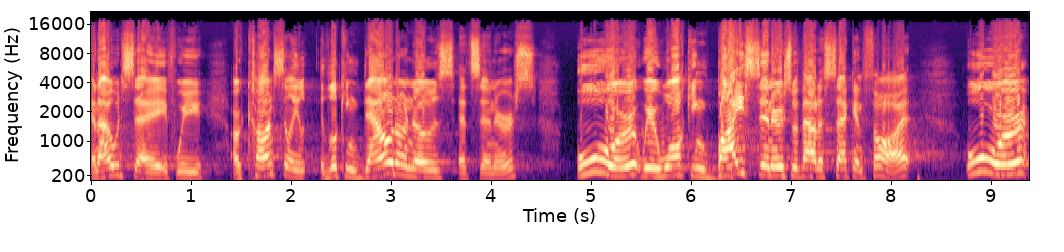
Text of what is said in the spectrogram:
And I would say if we are constantly looking down our nose at sinners, or we're walking by sinners without a second thought, or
